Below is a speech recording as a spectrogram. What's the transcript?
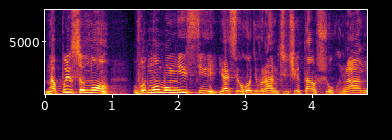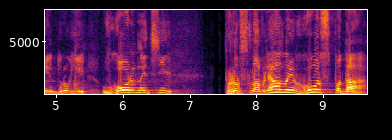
Написано в одному місці, я сьогодні вранці читав, що в храмі, другі в горниці, прославляли Господа,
